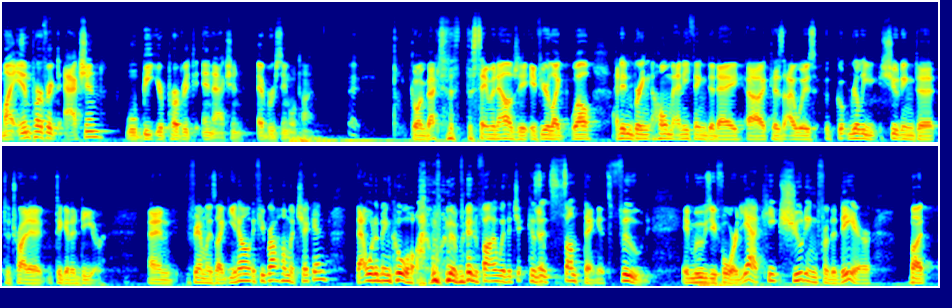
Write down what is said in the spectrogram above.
My imperfect action will beat your perfect inaction every single time. Going back to the, same analogy, if you're like, well, I didn't bring home anything today uh, because I was really shooting to, to try to, to get a deer. And your family's like, you know, if you brought home a chicken, that would have been cool. I would have been fine with a chicken because Yep. it's something, it's food. It moves you forward. Yeah, keep shooting for the deer, but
